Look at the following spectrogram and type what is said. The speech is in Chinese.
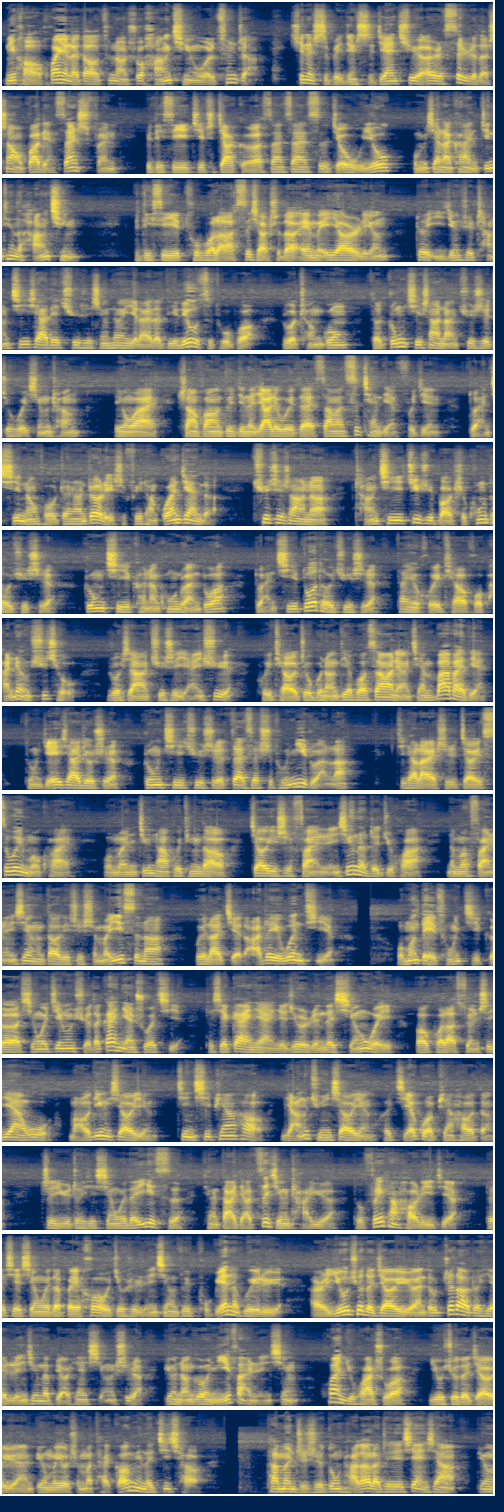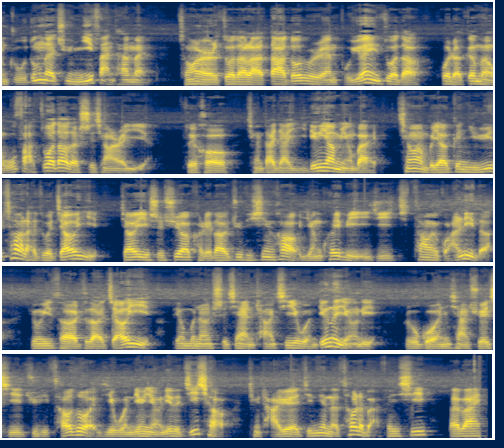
你好，欢迎来到村长说行情，我是村长。现在是北京时间七月二十四日的上午八点三十分，BTC 即时价格三三四九五 U。我们先来看今天的行情，BTC 突破了四小时的 MA 幺二零，这已经是长期下跌趋势形成以来的第六次突破。若成功，则中期上涨趋势就会形成。另外，上方最近的压力位在三万四千点附近，短期能否站上这里是非常关键的。趋势上呢？长期继续保持空头趋势，中期可能空转多，短期多头趋势，但有回调或盘整需求。若想趋势延续，回调就不能跌破三万两千八百点。总结一下，就是中期趋势再次试图逆转了。接下来是交易思维模块，我们经常会听到“交易是反人性的”这句话，那么反人性到底是什么意思呢？为了解答这一问题，我们得从几个行为金融学的概念说起。这些概念，也就是人的行为，包括了损失厌恶、锚定效应、近期偏好、羊群效应和结果偏好等。至于这些行为的意思，请大家自行查阅，都非常好理解。这些行为的背后，就是人性最普遍的规律。而优秀的交易员都知道这些人性的表现形式，并能够逆反人性。换句话说，优秀的交易员并没有什么太高明的技巧，他们只是洞察到了这些现象，并主动的去逆反他们。从而做到了大多数人不愿意做到或者根本无法做到的事情而已。最后，请大家一定要明白，千万不要根据预测来做交易。交易是需要考虑到具体信号、盈亏比以及仓位管理的。用预测指导交易，并不能实现长期稳定的盈利。如果你想学习具体操作以及稳定盈利的技巧，请查阅今天的策略版分析。拜拜。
